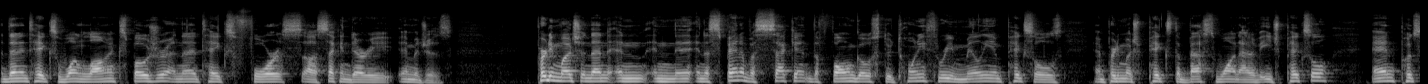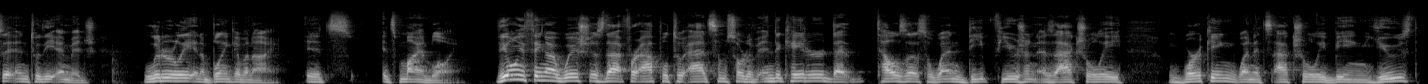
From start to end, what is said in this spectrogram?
and then it takes one long exposure, and then it takes four uh, secondary images. Pretty much, and then in, in, in a span of a second, the phone goes through 23 million pixels and pretty much picks the best one out of each pixel and puts it into the image, literally in a blink of an eye. It's, it's mind-blowing. The only thing I wish is that for Apple to add some sort of indicator that tells us when Deep Fusion is actually working, when it's actually being used,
